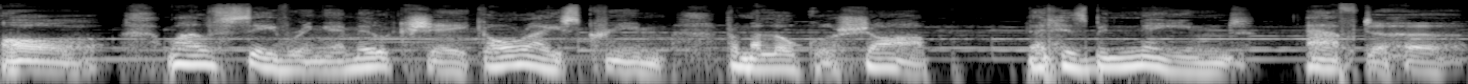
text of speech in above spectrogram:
All while savoring a milkshake or ice cream from a local shop that has been named after her.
